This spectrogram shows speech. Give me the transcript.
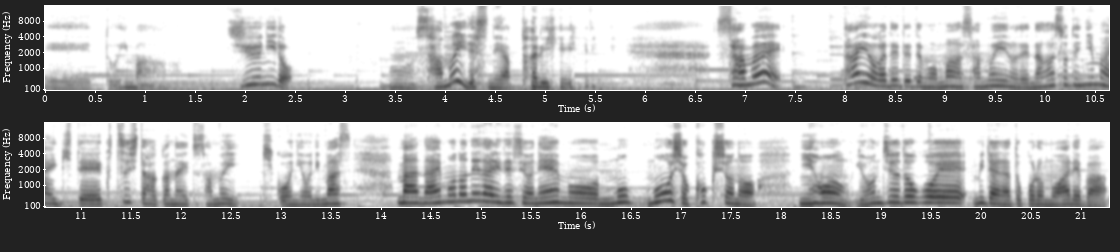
えー、っと今12度。うん寒いですねやっぱり。寒い。太陽が出ててもまあ寒いので長袖2枚着て靴下履かないと寒い気候におります。まあないものねだりですよね。もう猛暑酷暑の日本40度超えみたいなところもあれば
